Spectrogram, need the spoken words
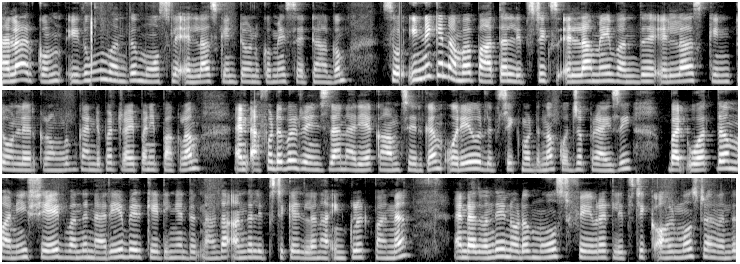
நல்லா இருக்கும். இதுவும் வந்து மோஸ்ட்லி எல்லா ஸ்கின் டோனுக்குமே செட் ஆகும். ஸோ இன்றைக்கி நம்ம பார்த்த லிப்ஸ்டிக்ஸ் எல்லாமே வந்து எல்லா ஸ்கின் டோனில் இருக்கிறவங்களும் கண்டிப்பாக ட்ரை பண்ணி பார்க்கலாம். அண்ட் அஃபோர்டபுள் ரேஞ்ச் தான் நிறைய காமிச்சிருக்கேன். ஒரே ஒரு லிப்ஸ்டிக் மட்டும்தான் கொஞ்சம் pricey but worth the money shade வந்து நிறைய பேர் கேட்டிங்கன்றதுனால தான் அந்த லிப்ஸ்டிக்கை இதில் நான் இன்க்ளூட் பண்ணேன். அண்ட் அது வந்து என்னோட மோஸ்ட் ஃபேவரட் லிப்ஸ்டிக் ஆல்மோஸ்ட் அது வந்து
